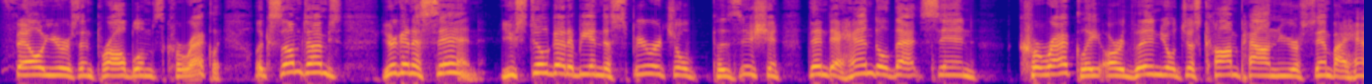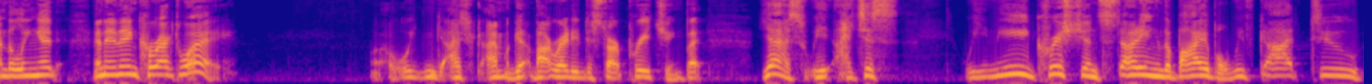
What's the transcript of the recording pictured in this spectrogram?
failures and problems correctly? Look, sometimes you're going to sin. You still got to be in the spiritual position then to handle that sin correctly, or then you'll just compound your sin by handling it in an incorrect way. Uh, we can, I, I'm about ready to start preaching, but yes, we, I just, we need Christians studying the Bible. We've got to,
